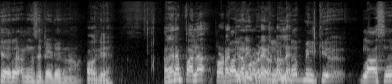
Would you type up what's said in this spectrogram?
ചെയർ അങ്ങനെ സെറ്റ് ആയിട്ട് വരുന്നതാണ്. ഓക്കെ അങ്ങനെ പല പ്രൊഡക്റ്റുകൾ ഇവിടെ ഉണ്ട്. Milky glass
